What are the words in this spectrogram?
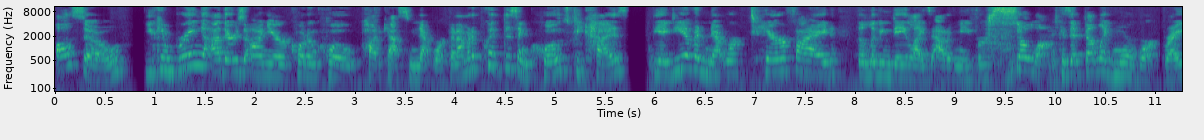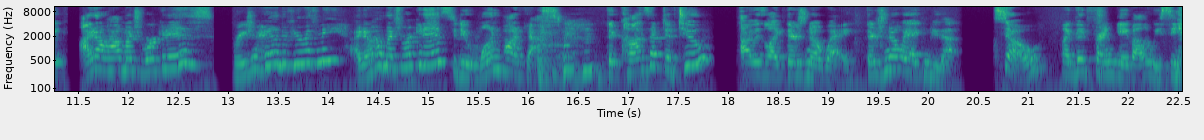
Also, you can bring others on your quote unquote podcast network. And I'm going to put this in quotes because the idea of a network terrified the living daylights out of me for so long because it felt like more work, right? I know how much work it is. Raise your hand if you're with me. I know how much work it is to do one podcast. Mm-hmm. the concept of two, I was like, there's no way. There's no way I can do that. So, my good friend Gabe Aloisi,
